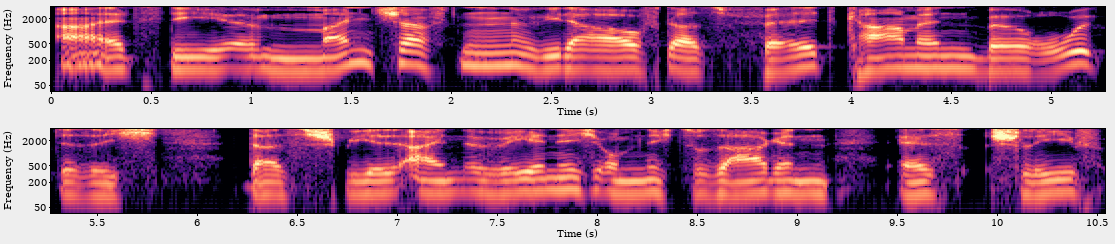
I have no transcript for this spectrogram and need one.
Als die Mannschaften wieder auf das Feld kamen, beruhigte sich das Spiel ein wenig, um nicht zu sagen, es schlief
